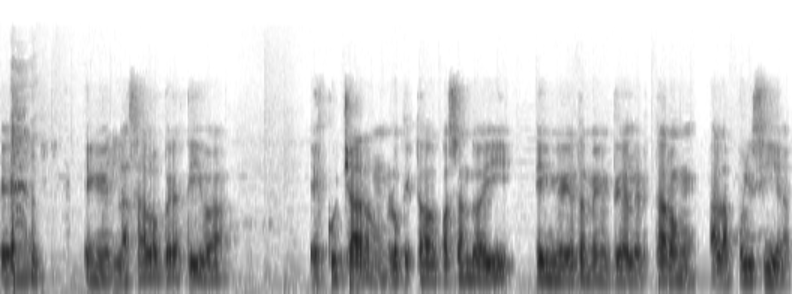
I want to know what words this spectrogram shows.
en, la sala operativa, escucharon lo que estaba pasando ahí e inmediatamente alertaron a la policía,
